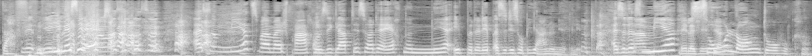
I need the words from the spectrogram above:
dafür. Wir, wir, sind echt also, also mir zweimal sprachlos. Ich glaube, das hat ja echt noch nie jemand erlebt. Also das habe ich auch noch nie erlebt. Also dass um, wir so lange da hocken.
